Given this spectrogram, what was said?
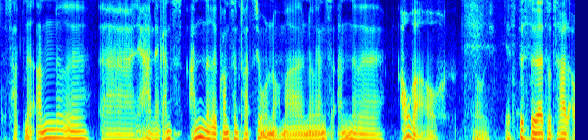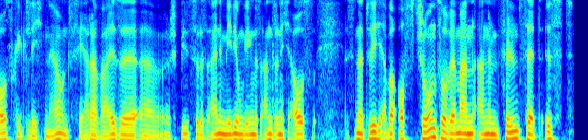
das hat eine andere, äh, ja, eine ganz andere Konzentration nochmal, eine ganz andere Aura auch, glaube ich. Jetzt bist du ja total ausgeglichen ja, und fairerweise äh, spielst du das eine Medium gegen das andere nicht aus. Es ist natürlich aber oft schon so, wenn man an einem Filmset ist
